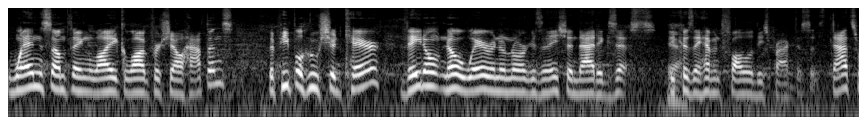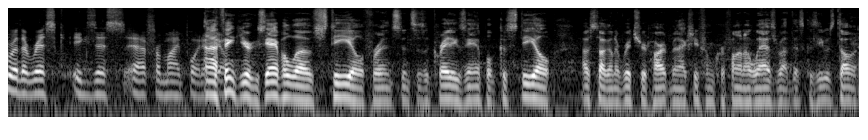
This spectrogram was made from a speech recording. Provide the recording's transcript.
when something like Log4Shell happens, the people who should care, they don't know where in an organization that exists Yeah. because they haven't followed these practices. That's where the risk exists uh, from my point And of view. I think your example of steel, for instance, is a great example, because steel, I was talking to Richard Hartmann actually from Grafana Labs about this, because he was telling me,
